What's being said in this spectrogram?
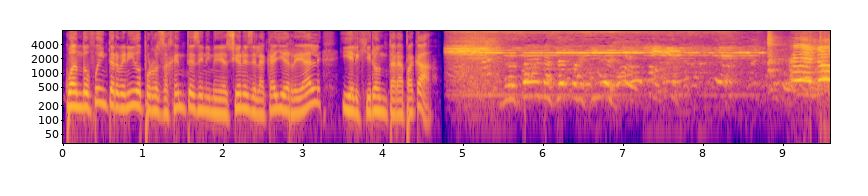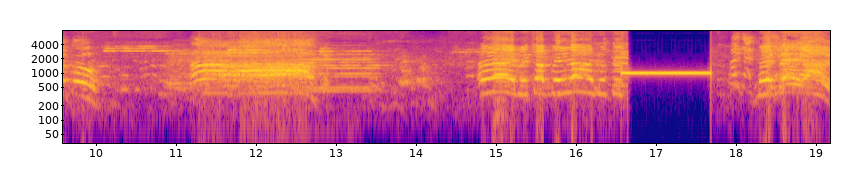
cuando fue intervenido por los agentes en inmediaciones de la calle Real y el Girón Tarapacá. ¡No saben hacer policías! ¡Eh, loco! ¡Ah! ¡Eh, me están pegando! Te... ¡Me pegan!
